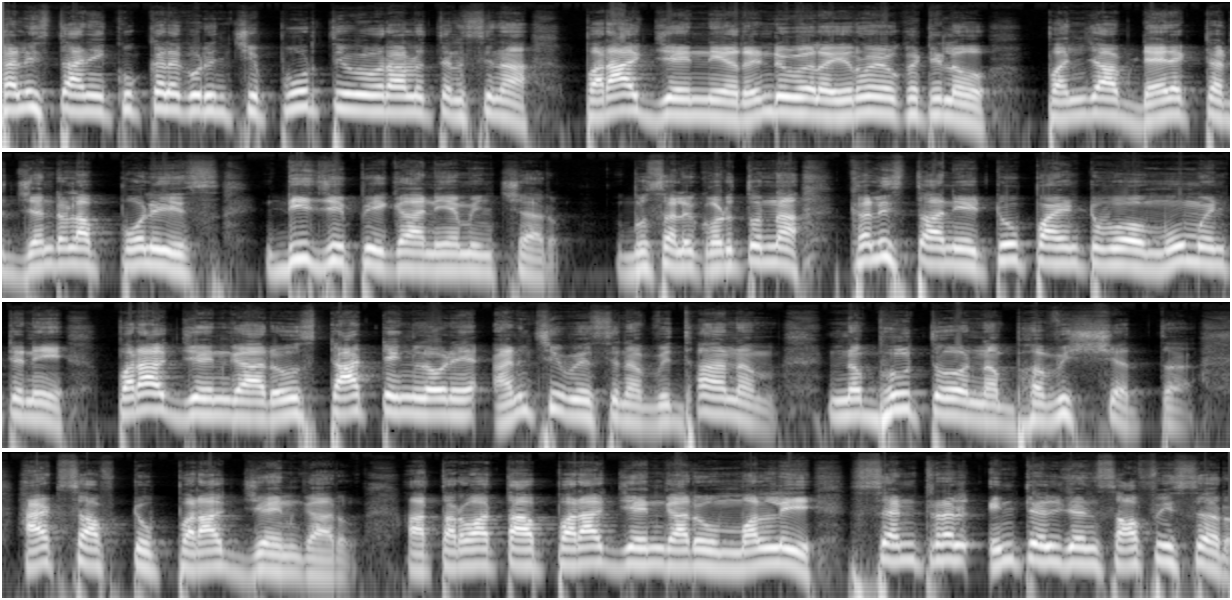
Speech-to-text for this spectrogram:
ఖలిస్తానీ కుక్కల గురించి పూర్తి వివరాలు తెలిసిన పరాగ్ జైన్ని రెండు వేల ఇరవై ఒకటిలో Punjab director general of police డీజీపీగా నియమించారు. బుసలు కొడుతున్న ఖలిస్తానీ టూ పాయింట్ ఓ మూమెంట్ని పరాగ్ జైన్ గారు స్టార్టింగ్లోనే అణిచివేసిన విధానం నభూతో న భవిష్యత్. Hats off to Parag Jain గారు. ఆ తర్వాత పరాగ్ జైన్ గారు మళ్ళీ సెంట్రల్ ఇంటెలిజెన్స్ ఆఫీసర్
